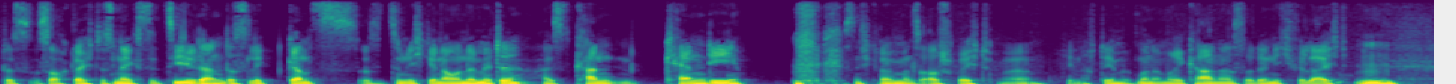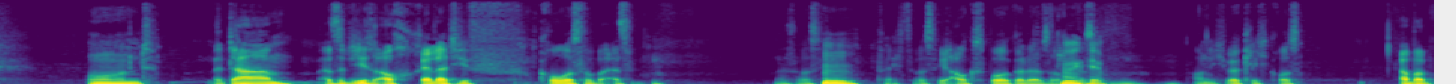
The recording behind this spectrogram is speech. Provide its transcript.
das ist auch gleich das nächste Ziel dann. Das liegt ganz, also ziemlich genau in der Mitte, heißt Can Candy. Ich weiß nicht genau, wie man es ausspricht, äh, je nachdem, ob man Amerikaner ist oder nicht vielleicht. Mhm. Und da, also die ist auch relativ groß, wobei, also sowas wie, Mhm. vielleicht sowas wie Augsburg oder so. Okay. Also, auch nicht wirklich groß. Aber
